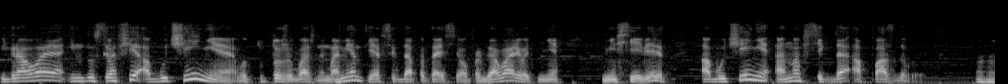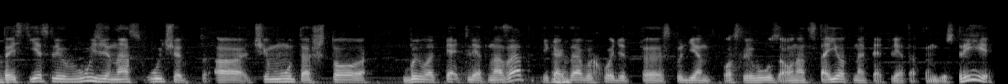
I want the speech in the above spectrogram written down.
игровая индустрия, вообще обучение, вот тут тоже важный момент, я всегда пытаюсь его проговаривать, мне не все верят, обучение, оно всегда опаздывает. Uh-huh. То есть если в ВУЗе нас учат э, чему-то, что было пять лет назад, и когда выходит э, студент после ВУЗа, он отстает на пять лет от индустрии,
